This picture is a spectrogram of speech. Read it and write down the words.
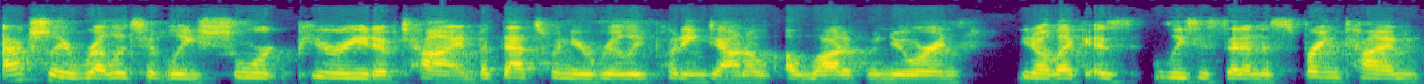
actually a relatively short period of time, but that's when you're really putting down a, a lot of manure. And, you know, like as Lisa said, in the springtime,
